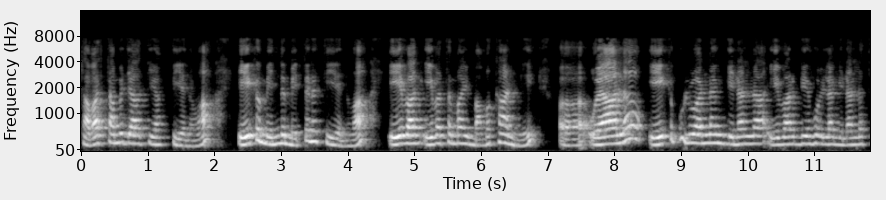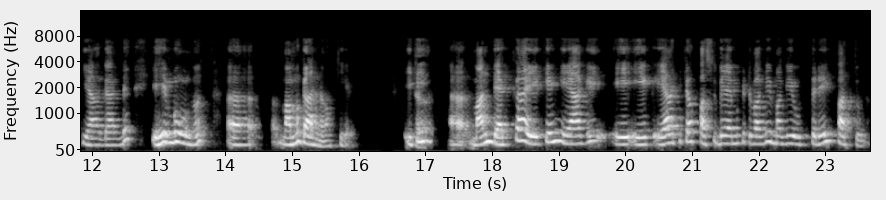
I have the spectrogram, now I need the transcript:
තවත් අඹ జాතියක් තියෙනවා. ඒක මෙන්න මෙතන තියෙනවා. ඒවා ඒව තමයි මම කන්නේ. ඔයාලා ඒක පුළුවන් නම් ගෙනල්ලා ඒ වර්ගය හොයලා ගෙනල්ලා තියාගන්න. එහෙම වුණොත් මම ගන්නවා කියලා. ඉතින් මම දැක්කා ඒකෙන් එයාගේ ඒ එයා ටිකක් පසුබෑමකට වගේ මගේ උත්තරේපත් වුණා.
